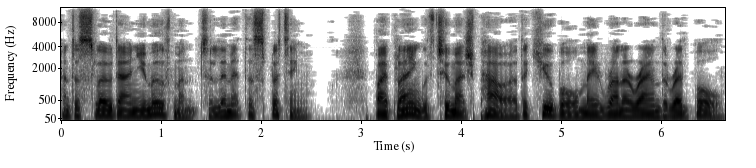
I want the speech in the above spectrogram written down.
and to slow down your movement to limit the splitting. By playing with too much power, the cue ball may run around the red ball.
